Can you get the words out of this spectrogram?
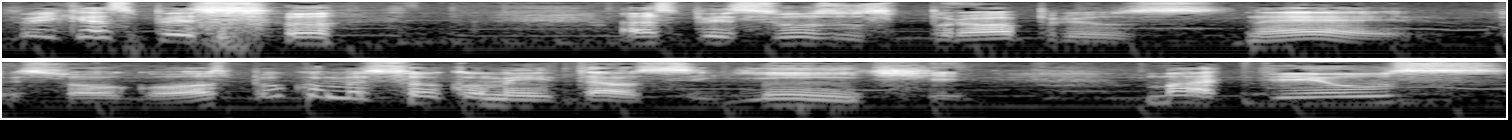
foi que as pessoas, as pessoas, os próprios, né, o pessoal gospel começou a comentar o seguinte: Mateus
